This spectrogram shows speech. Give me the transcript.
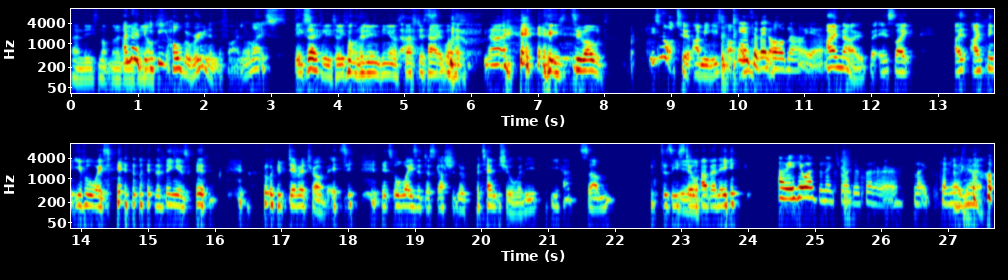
and he's not going to do I know, but anything he beat Holger Rune in the final. Like, it's decent. Exactly, so he's not going to do anything else. That's just how it works. No, he's too old. he's not too. I mean, he's not. He's a bit old. old now, yeah. I know, but it's like I I think you've always like the thing is with with Dimitrov, it's it's always a discussion of potential. When he he had some, does he still have any? I mean, he was the next Roger Federer like 10 Oh, years yeah. ago.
